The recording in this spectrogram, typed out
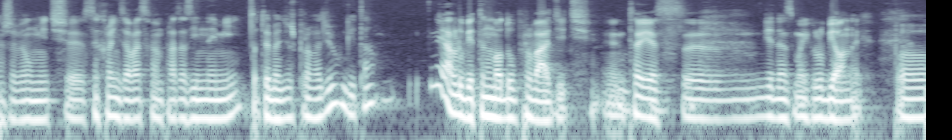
żeby umieć e, synchronizować swoją pracę z innymi. To ty będziesz prowadził Gita? Ja lubię ten moduł prowadzić. E, to jest e, jeden z moich ulubionych. Po,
